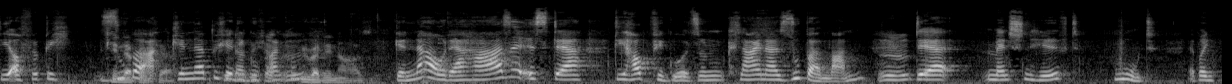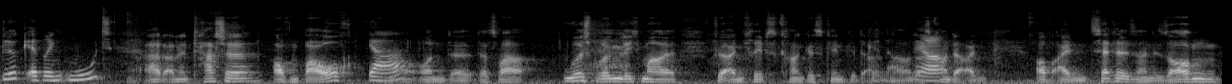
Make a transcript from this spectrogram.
die auch wirklich super Kinderbücher. Kinderbücher, die gut Kinderbücher, ankommen. über den Hasen. Genau, der Hase ist der, die Hauptfigur, so ein kleiner Supermann, Mhm. der Menschen hilft, Mut. Er bringt Glück, er bringt Mut. Er hat eine Tasche auf dem Bauch. Ja. ne, Und äh, das war ursprünglich mal für ein krebskrankes Kind gedacht. Genau. Ne, und das Ja. konnte ein, auf einen Zettel seine Sorgen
